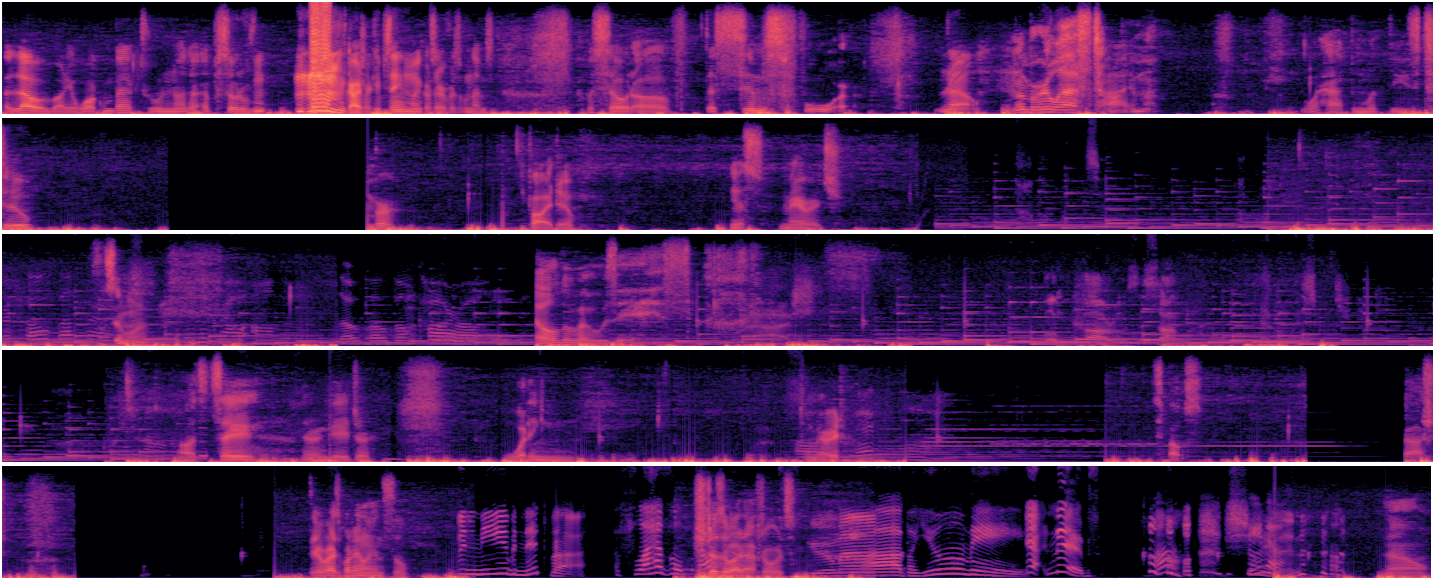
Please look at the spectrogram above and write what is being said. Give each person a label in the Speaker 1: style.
Speaker 1: Hello everybody, welcome back to another episode of Gosh, I keep saying Minecraft server sometimes. Episode of The Sims 4. Now, remember last time? What happened with these two? Remember? You probably do. Yes, marriage. Similar. All the roses. I'd say they're engaged or wedding married spouse. Theorized by aliens still.
Speaker 2: Venib Nitva.
Speaker 3: Flazzle.
Speaker 1: She does it right afterwards.
Speaker 2: Guma.
Speaker 3: Ah, Bayumi.
Speaker 2: Yeah, Nibs.
Speaker 3: Ah,
Speaker 2: Shannon.
Speaker 1: Now,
